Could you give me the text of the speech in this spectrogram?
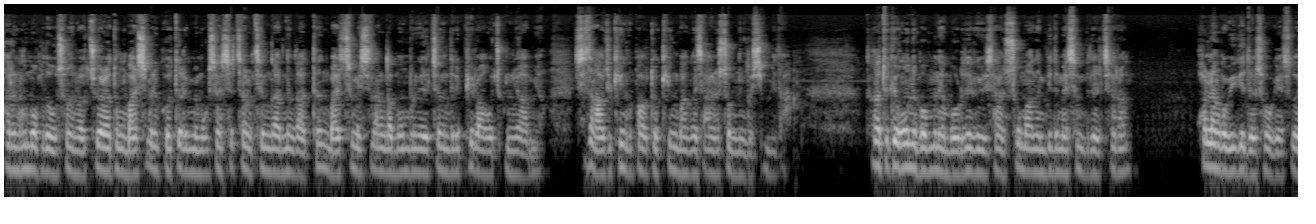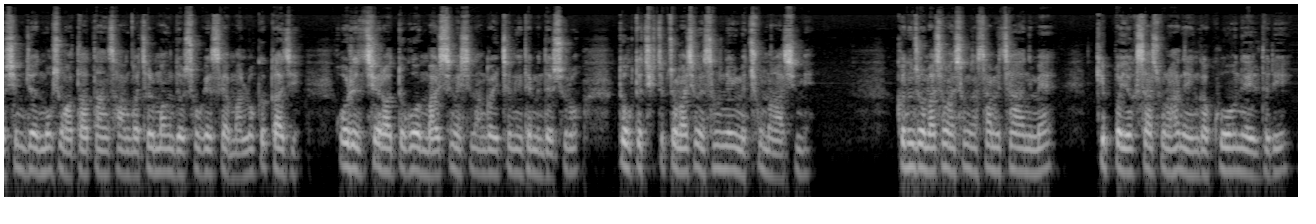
다른 그 무엇보다 우선으로 주야라 동 말씀을 읽고 들으며 목사의 실천을 증가하는 것 같은 말씀의 신앙과 몸부림 결정들이 필요하고 중요하며 세상 아주 긴급하고 또 것이 아닐 수 없는 것입니다. 같은 경우 오늘 본문에 모르기 위한 수많은 믿음의 선비들처럼 환란과 위기들 속에서도 심지어 목숨 왔다 갔다 하는 상황과 절망들 속에서야말로 끝까지 오히려 치열하고 뜨거운 말씀의 신앙과 일정이 되면 될수록 더욱더 직접적 말씀의 성령님의 충만하심이 근원적으로 말씀하신 성장 삼위차 하나님의 기뻐 역사하시는 하나님과 구원의 일들이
